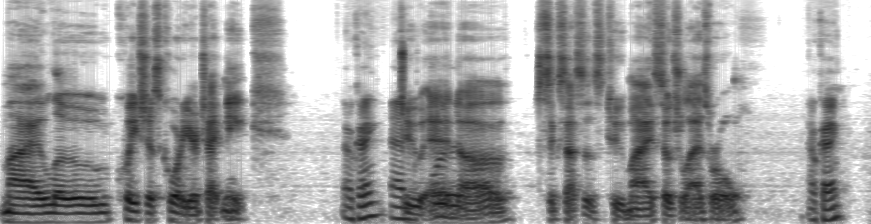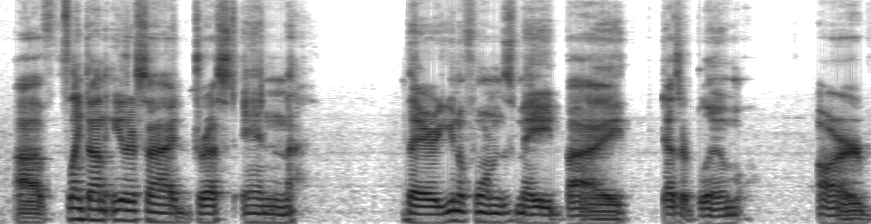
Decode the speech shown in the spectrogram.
my loquacious courtier technique Okay. And to add uh, successes to my socialize roll. okay. Uh, flanked on either side, dressed in their uniforms made by Desert Bloom, are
